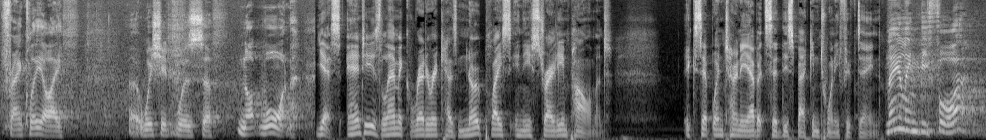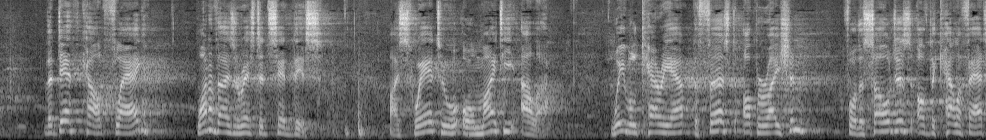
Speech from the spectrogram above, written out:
frankly, I uh, wish it was uh, not worn. Yes, anti Islamic rhetoric has no place in the Australian Parliament. Except when Tony Abbott said this back in 2015. Kneeling before the death cult flag, one of those arrested said this I swear to Almighty Allah, we will carry out the first operation for the soldiers of the Caliphate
